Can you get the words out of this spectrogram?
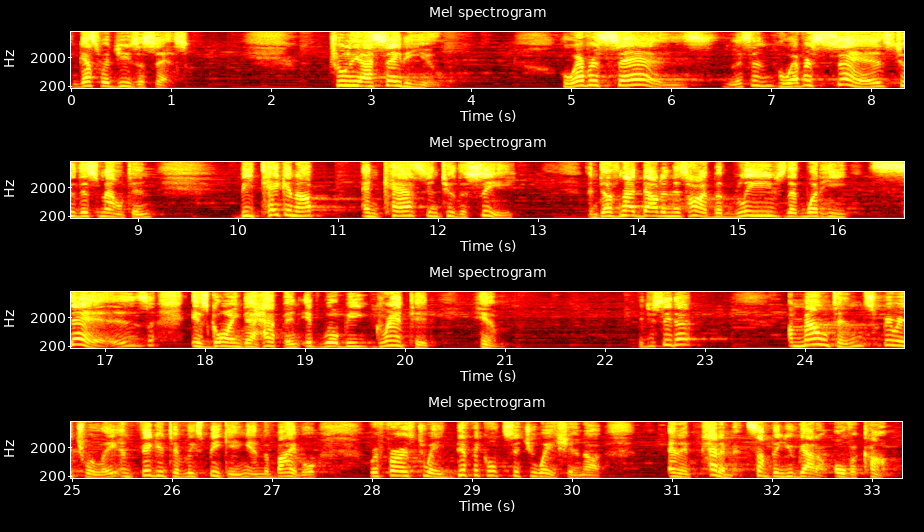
And guess what Jesus says? Truly I say to you, whoever says, listen, whoever says to this mountain, be taken up and cast into the sea, and does not doubt in his heart, but believes that what he says is going to happen, it will be granted him. Did you see that? A mountain, spiritually and figuratively speaking, in the Bible, refers to a difficult situation, uh, an impediment, something you've got to overcome.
